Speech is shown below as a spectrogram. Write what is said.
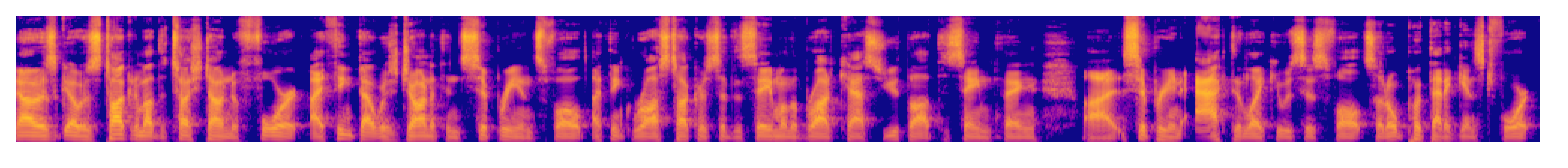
Now I was I was talking about the touchdown to Fort. I think that was Jonathan Cyprien's fault. I think Ross Tucker said the same on the broadcast. You thought the same thing. Uh, Cyprien acted like it was his fault, so don't put that against Fort.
